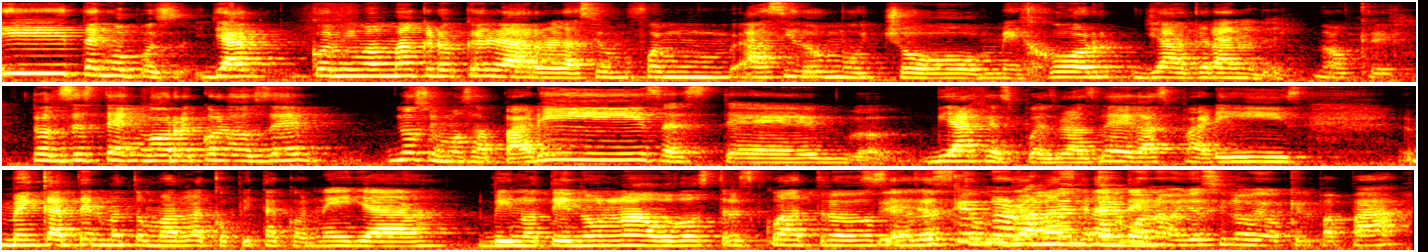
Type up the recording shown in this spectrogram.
Y tengo pues, ya con mi mamá creo que la relación fue, ha sido mucho mejor ya grande. Ok. Entonces tengo recuerdos de, nos fuimos a París, este, viajes pues Las Vegas, París. Me encanta irme a tomar la copita con ella. Vino tiene una o dos, tres, cuatro. o Sí, sea, es que normalmente, bueno, yo sí lo veo que el papá,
